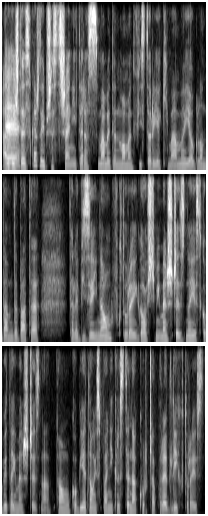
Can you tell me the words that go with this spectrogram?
Ale wiesz, e to jest w każdej przestrzeni. Teraz mamy ten moment w historii, jaki mamy i oglądam debatę telewizyjną, w której gośćmi mężczyzny jest kobieta i mężczyzna. Tą kobietą jest pani Krystyna Kurcza-Predlich, która jest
